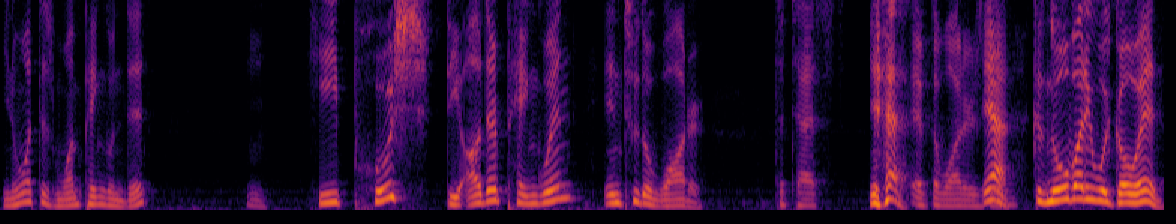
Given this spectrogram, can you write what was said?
You know what this one penguin did? Hmm. He pushed the other penguin into the water. To test Yeah. if the water's Yeah, because nobody would go in.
